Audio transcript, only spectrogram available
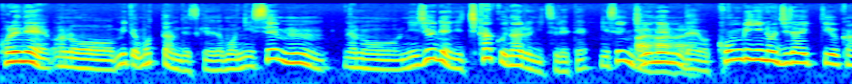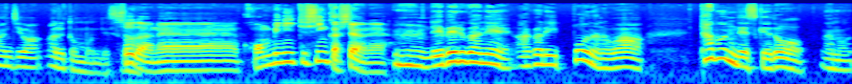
これね、あの見て思ったんですけれども2020年に近くなるにつれて2010年代はコンビニの時代っていう感じはあると思うんですが。そうだよね。コンビニって進化したよね。うん、レベルがね上がる一方なのは多分ですけどあの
